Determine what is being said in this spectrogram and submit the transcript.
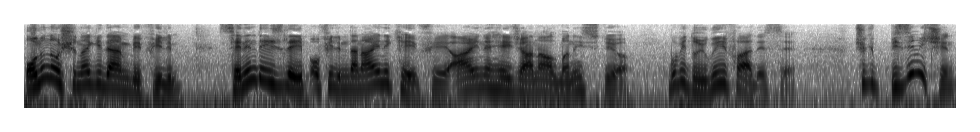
Onun hoşuna giden bir film senin de izleyip o filmden aynı keyfi, aynı heyecanı almanı istiyor. Bu bir duygu ifadesi. Çünkü bizim için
